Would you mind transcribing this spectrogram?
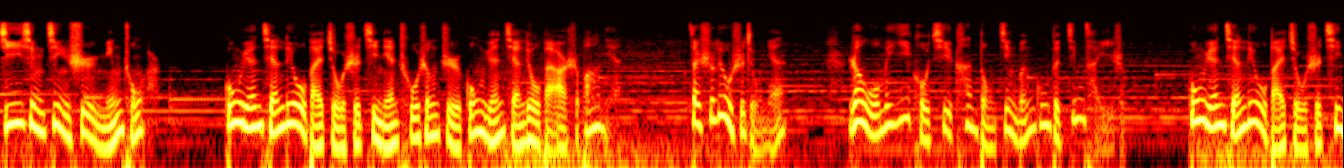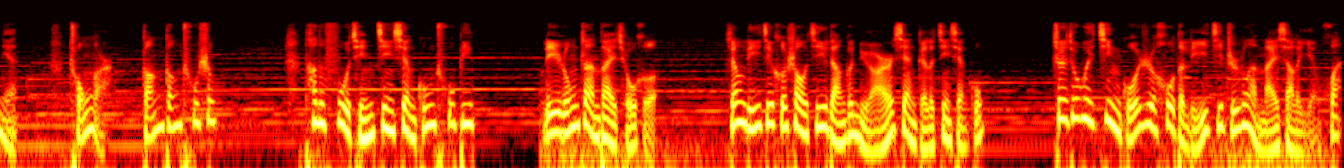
姬姓晋氏，名重耳。公元前六百九十七年出生，至公元前六百二十八年，在世六十九年。让我们一口气看懂晋文公的精彩一生。公元前六百九十七年，重耳刚刚出生，他的父亲晋献公出兵，李荣战败求和，将骊姬和少姬两个女儿献给了晋献公，这就为晋国日后的骊姬之乱埋下了隐患。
